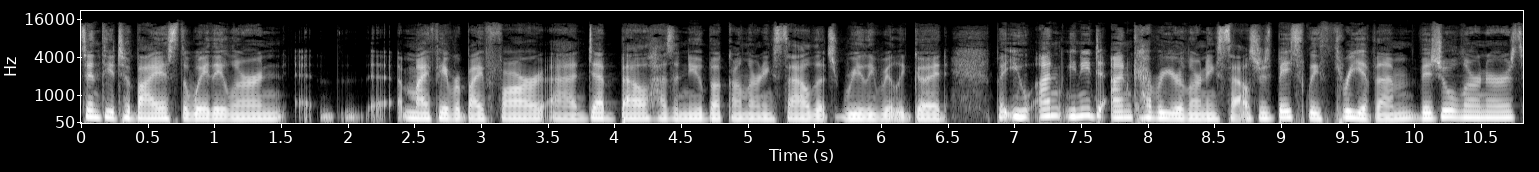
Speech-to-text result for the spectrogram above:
Cynthia Tobias, The Way They Learn, uh, my favorite by far. Uh, Deb Bell has a new book on learning style that's really, really good. But you un- you need to uncover your learning styles. There's basically three of them: visual learners,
